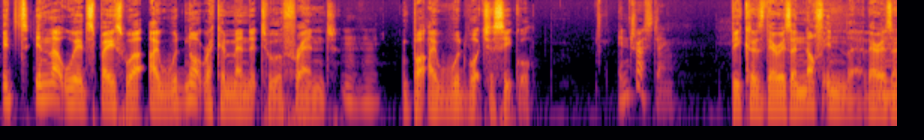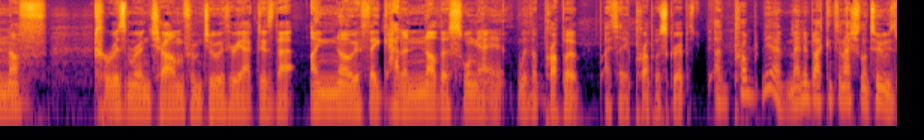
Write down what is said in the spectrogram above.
It's in that weird space where I would not recommend it to a friend, Mhm. but I would watch a sequel Interesting. Because there is enough in there. There is Mm. enough charisma and charm from two or three actors that I know if they had another swing at it with a proper, I say a proper script, I'd probably yeah, Men in Black International Two is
